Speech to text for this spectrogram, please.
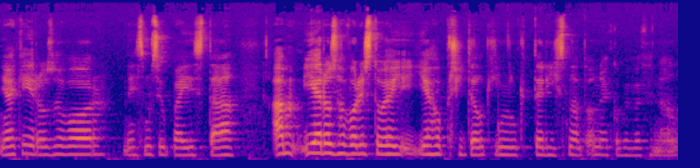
nějaký rozhovor, nejsem si úplně jistá. A je rozhovor i s tou je- jeho přítelkyní, který snad on jakoby ve finále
